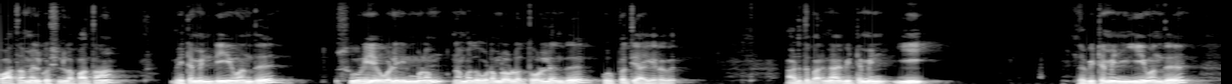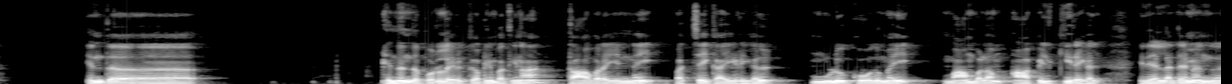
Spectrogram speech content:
பார்த்தா மேல் கொஷினில் பார்த்தோம் விட்டமின் டி வந்து சூரிய ஒளியின் மூலம் நமது உடம்பில் உள்ள தோல்லேருந்து உற்பத்தி ஆகிறது. அடுத்து பாருங்கள் விட்டமின் இ e. இந்த விட்டமின் இ e வந்து எந்த எந்தெந்த பொருளில் இருக்குது அப்படின்னு பார்த்தீங்கன்னா தாவர எண்ணெய் பச்சை காய்கறிகள் முழு கோதுமை மாம்பழம் ஆப்பிள் கீரைகள். இது எல்லாத்துலேயுமே வந்து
